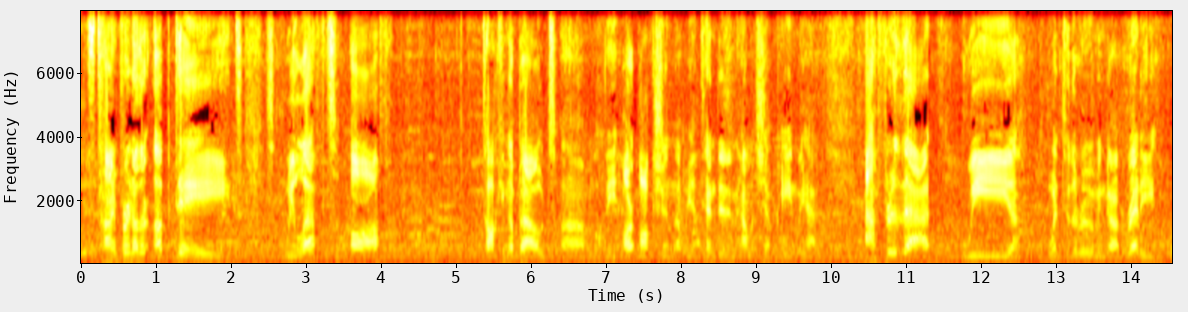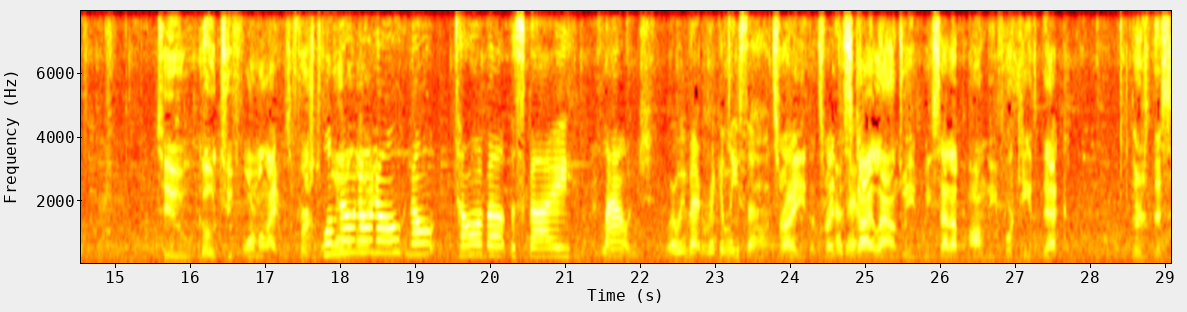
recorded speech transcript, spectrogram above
It's time for another update. We left off talking about um, the art auction that we attended and how much champagne we had. After that, we went to the room and got ready to go to formal night. It was the first Well, formal no, no, night. no, no. Tell them about the Sky Lounge where we met Rick and Lisa. Oh, that's right. That's right. The Sky Lounge. We, we sat up on the 14th deck. There's this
